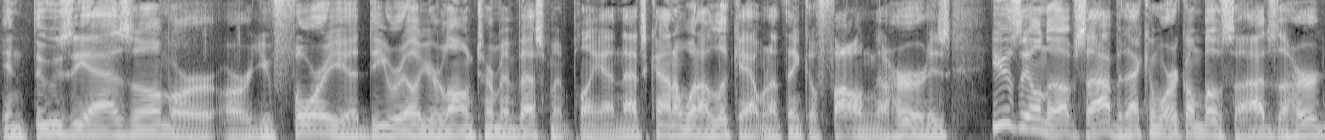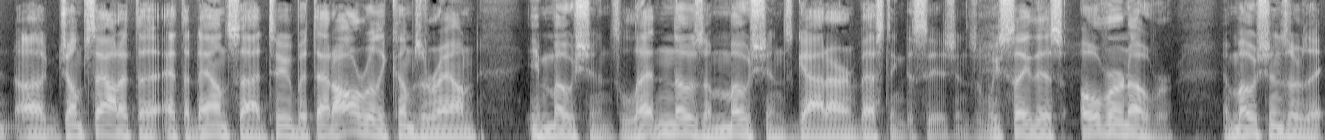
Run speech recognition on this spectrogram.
enthusiasm or, or euphoria derail your long-term investment plan. That's kind of what I look at when I think of following the herd. Is usually on the upside, but that can work on both sides. The herd uh, jumps out at the at the downside too, but that all really comes around emotions, letting those emotions guide our investing decisions. And we say this over and over. Emotions are the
